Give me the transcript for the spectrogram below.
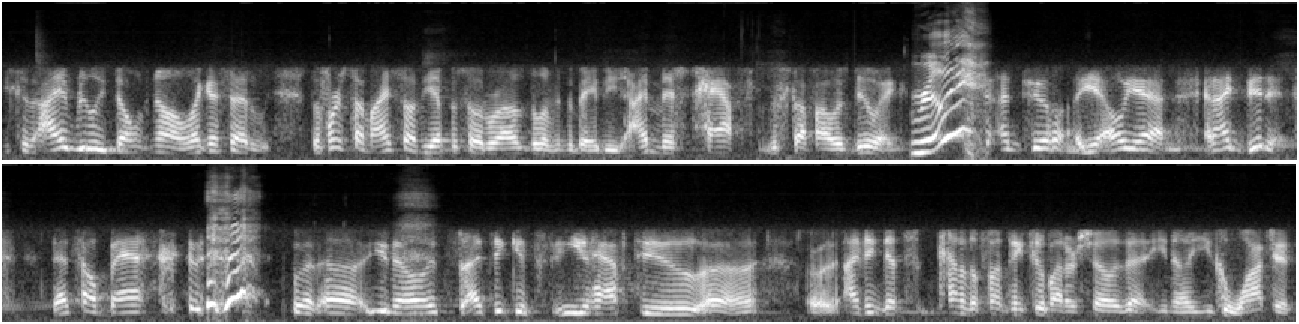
Because I really don't know. Like I said, the first time I saw the episode where I was delivering the baby, I missed half the stuff I was doing. Really? Until yeah, oh yeah, and I did it. That's how bad. but uh, you know, it's. I think it's. You have to. Uh, I think that's kind of the fun thing too about our show is that you know you can watch it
